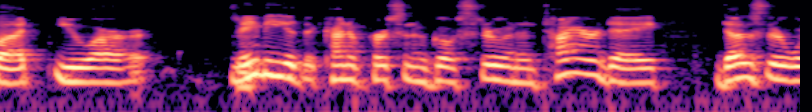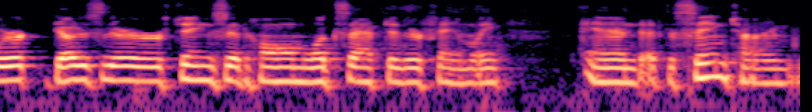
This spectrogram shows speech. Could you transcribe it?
But you are maybe the kind of person who goes through an entire day, does their work, does their things at home, looks after their family, and at the same time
